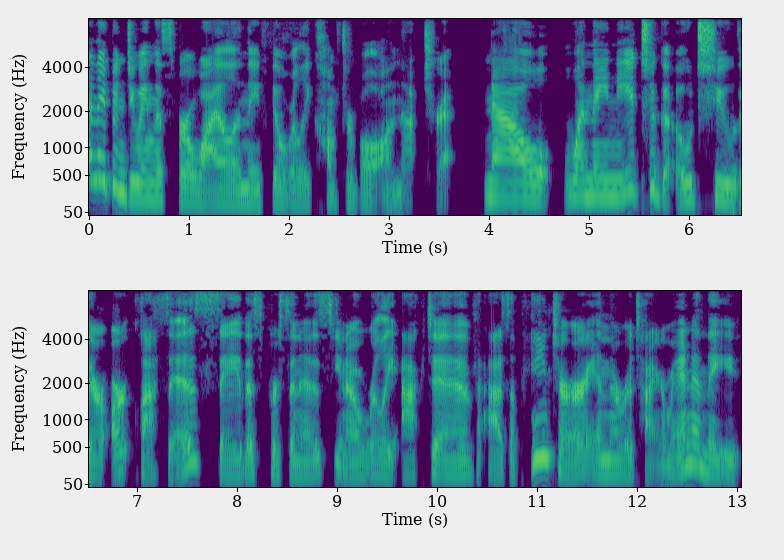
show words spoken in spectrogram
And they've been doing this for a while and they feel really comfortable on that trip. Now, when they need to go to their art classes, say this person is, you know, really active as a painter in their retirement and they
